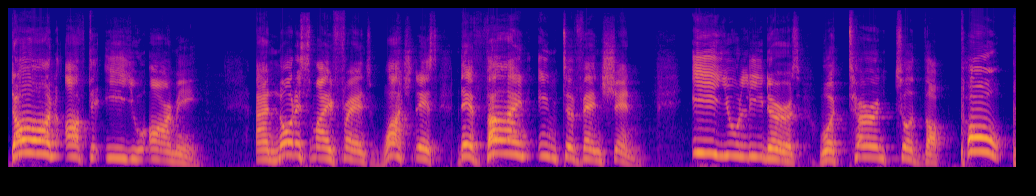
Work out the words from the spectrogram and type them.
Dawn of the EU army. And notice, my friends, watch this divine intervention. EU leaders would turn to the Pope.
